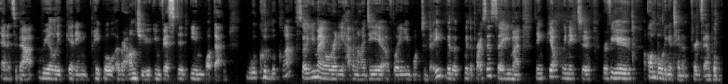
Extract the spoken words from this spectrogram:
and it's about really getting people around you invested in what that could look like. So you may already have an idea of where you want to be with a with a process. So you might think, yep, we need to review onboarding a tenant, for example.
